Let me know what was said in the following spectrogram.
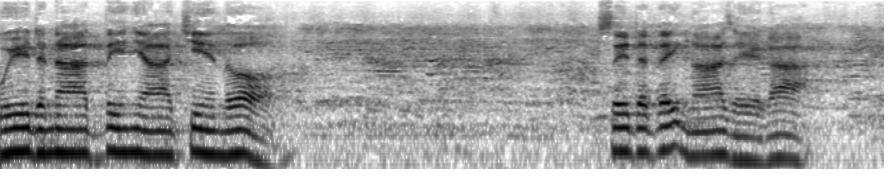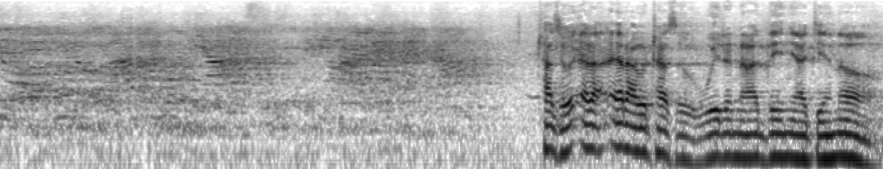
ဝေဒနာတင်ညာကျင်သောစေတသိက်50ကထပ်ဆိုအဲ့ဒါအဲ့ဒါကိုထပ်ဆိုဝေဒနာတင်ညာကျင်သော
